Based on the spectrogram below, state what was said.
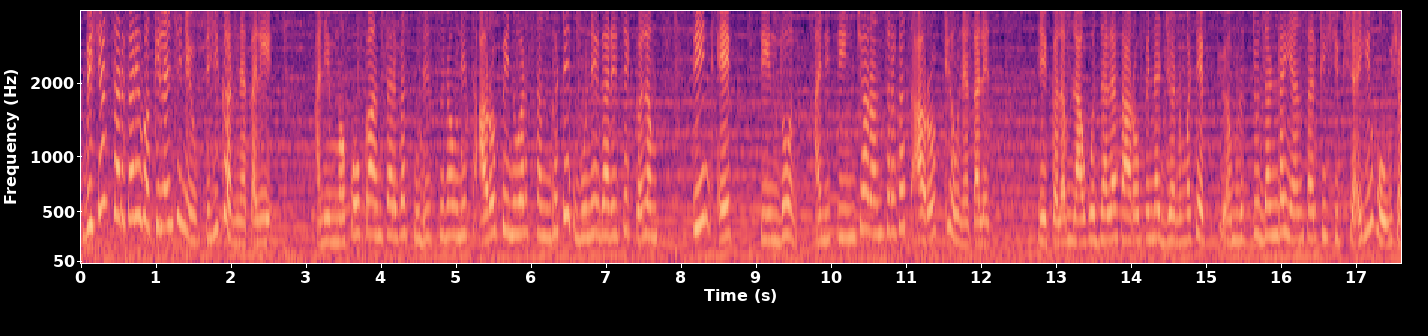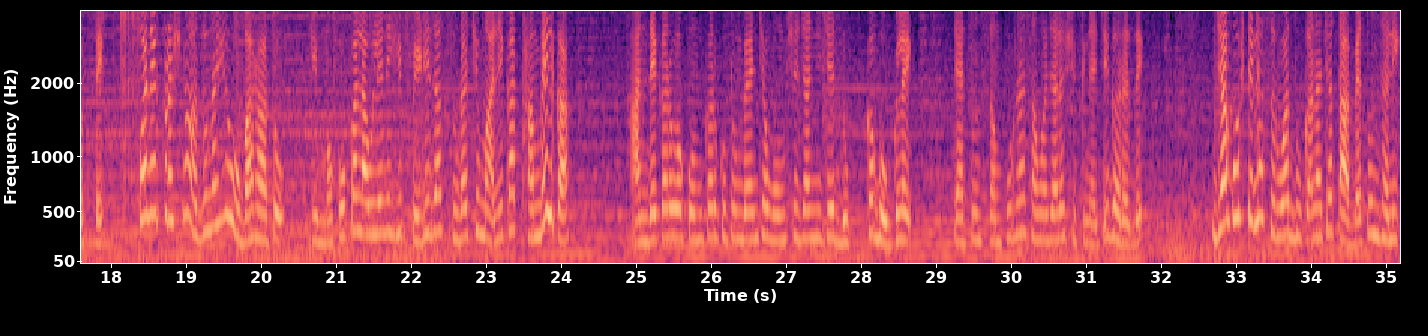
विशेष सरकारी वकिलांची नियुक्तीही करण्यात आली आहे. आणि मकोका अंतर्गत पुढील सुनावणीत आरोपींवर संघटित गुन्हेगारीचे कलम तीन एक तीन दोन आणि तीन चार अंतर्गत आरोप ठेवण्यात आलेत. हे कलम लागू झाल्यास आरोपींना जन्मठेप किंवा मृत्यूदंड यांसारखी शिक्षाही होऊ शकते. पण एक प्रश्न अजूनही उभा राहतो. की मकोका लावल्याने ही पिढी जात सुडाची मालिका थांबेल का? आंदेकर व कोमकर कुटुंबियांच्या वंशजांनी जे दुःख भोगलंय त्यातून संपूर्ण समाजाला शिकण्याची गरज आहे. ज्या गोष्टीला सुरुवात दुकानाच्या ताब्यातून झाली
